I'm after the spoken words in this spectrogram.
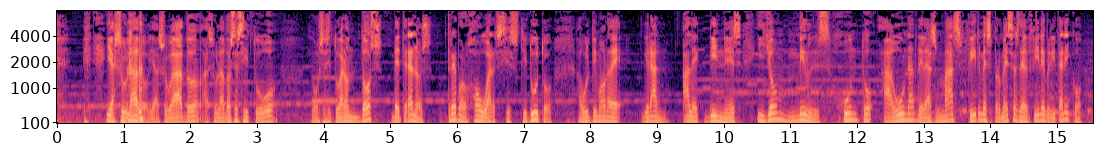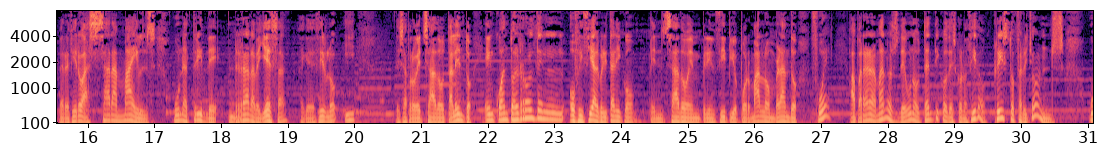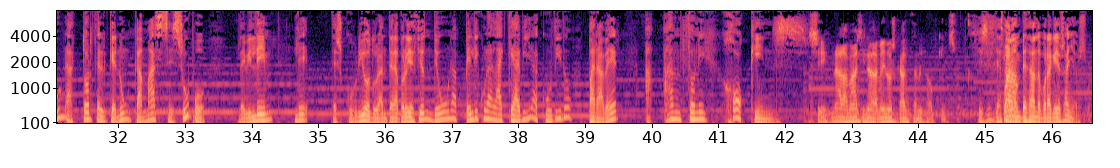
y a su lado, y a su lado, a su lado se situó, o se situaron dos veteranos, Trevor Howard, sustituto a última hora de Grant Alec Guinness y John Mills junto a una de las más firmes promesas del cine británico. Me refiero a Sarah Miles, una actriz de rara belleza, hay que decirlo, y desaprovechado talento. En cuanto al rol del oficial británico, pensado en principio por Marlon Brando, fue a parar a manos de un auténtico desconocido, Christopher Jones, un actor del que nunca más se supo. David Lim le descubrió durante la proyección de una película a la que había acudido para ver a Anthony Hawkins. Sí, nada más y nada menos que Anthony Hawkins. Sí, sí, ya estaba Bueno. empezando por aquellos años.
